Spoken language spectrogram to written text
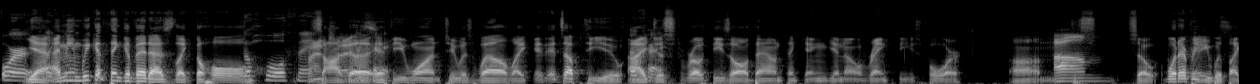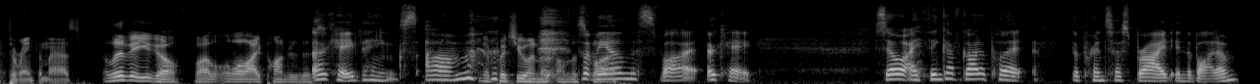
or yeah, like, I mean, we could think of it as like the whole the whole thing. saga Okay. if you want to as well. Like, it, it's up to you. I just wrote these all down thinking, you know, rank these four. Um, just- Um, so whatever you would like to rank them as. Olivia, you go while, while I ponder this. Okay, thanks. Um, I'm put you on the, on the put spot. Put me on the spot. Okay, so I think I've got to put the Princess Bride in the bottom.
